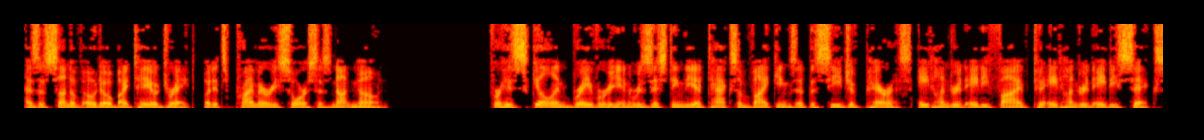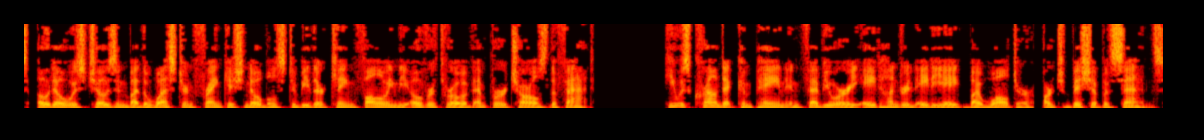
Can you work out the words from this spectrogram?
as a son of Odo by Théodrate, but its primary source is not known. For his skill and bravery in resisting the attacks of Vikings at the Siege of Paris 885 Odo was chosen by the Western Frankish nobles to be their king following the overthrow of Emperor Charles the Fat. He was crowned at Compiègne in February 888 by Walter, Archbishop of Sens.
